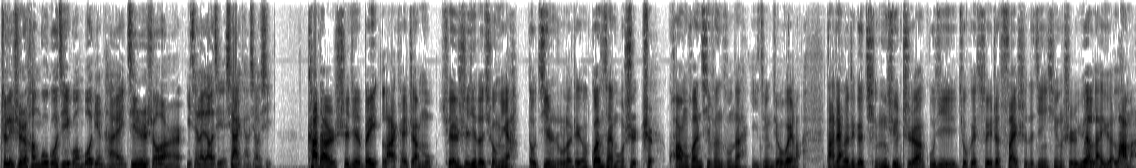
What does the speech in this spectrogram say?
这里是韩国国际广播电台今日首尔，一起来了解下一条消息。卡塔尔世界杯拉开战幕，全世界的球迷啊都进入了这个观赛模式，是狂欢气氛组呢已经就位了，大家的这个情绪值啊，估计就会随着赛事的进行是越来越拉满。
